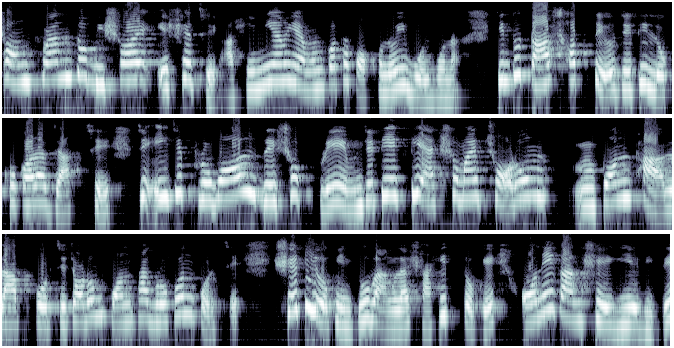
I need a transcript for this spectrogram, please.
সংক্রান্ত বিষয় এসেছে, আসেনি আমি এমন কথা কখনোই বলব না। কিন্তু তা সত্ত্বেও যেটি লক্ষ্য করা যাচ্ছে যে এই যে প্রবল দেশপ্রেম, যেটি একটি একসময় চরম পন্থা লাভ করছে, চরম পন্থা গ্রহণ করছে, সেটিও কিন্তু বাংলা সাহিত্যকে অনেকাংশে এগিয়ে দিতে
